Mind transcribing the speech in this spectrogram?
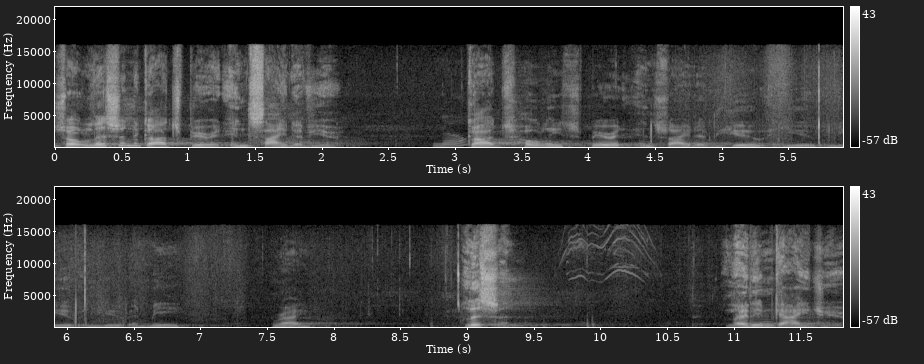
So listen to God's Spirit inside of you. God's Holy Spirit inside of you and you and you and you and me, right? Listen. Let Him guide you.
